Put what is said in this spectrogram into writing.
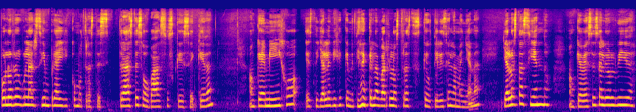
por lo regular siempre hay como trastes, trastes o vasos que se quedan. Aunque mi hijo, este, ya le dije que me tiene que lavar los trastes que utilice en la mañana. Ya lo está haciendo, aunque a veces se le olvida.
